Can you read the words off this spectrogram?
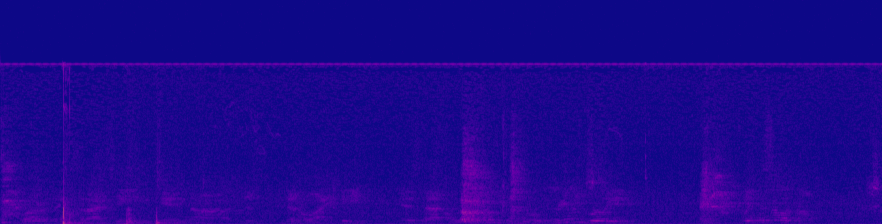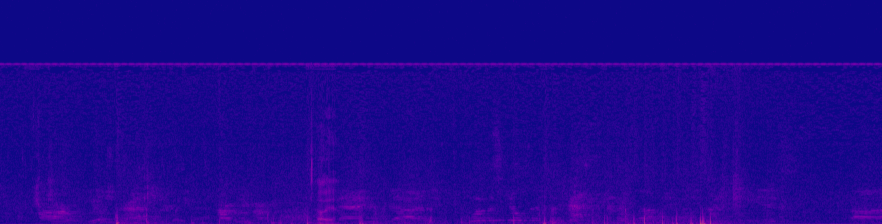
One of the things that I've seen in uh, just general IT is that a lot of people who are really brilliant in the silicon are really crafty carbon to carbon. Oh, yeah. And uh, one of the skill sets that has to be built up in IT is uh,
